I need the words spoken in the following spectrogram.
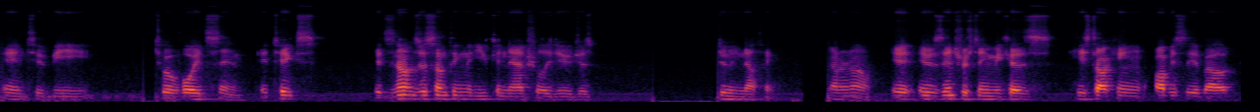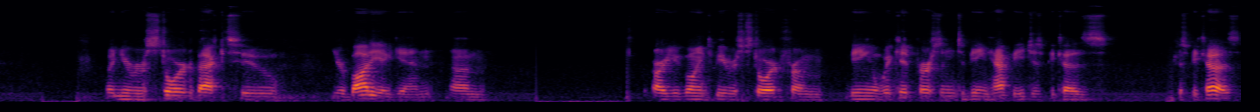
and to be to avoid sin. It takes it's not just something that you can naturally do just doing nothing. I don't know. It, it was interesting because he's talking obviously about when you're restored back to your body again. Um, are you going to be restored from being a wicked person to being happy just because? Just because?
